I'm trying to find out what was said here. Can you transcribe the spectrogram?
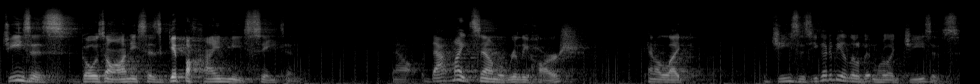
Jesus goes on, he says, Get behind me, Satan. Now, that might sound really harsh, kind of like, hey, Jesus, you got to be a little bit more like Jesus.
